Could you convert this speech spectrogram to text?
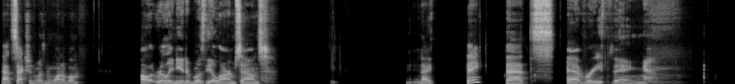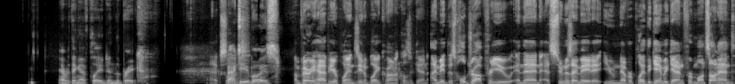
that section wasn't one of them. All it really needed was the alarm sounds. And I think that's everything. Everything I've played in the break. Excellent. Back to you, boys. I'm very happy you're playing Xenoblade Chronicles again. I made this whole drop for you, and then as soon as I made it, you never played the game again for months on end.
